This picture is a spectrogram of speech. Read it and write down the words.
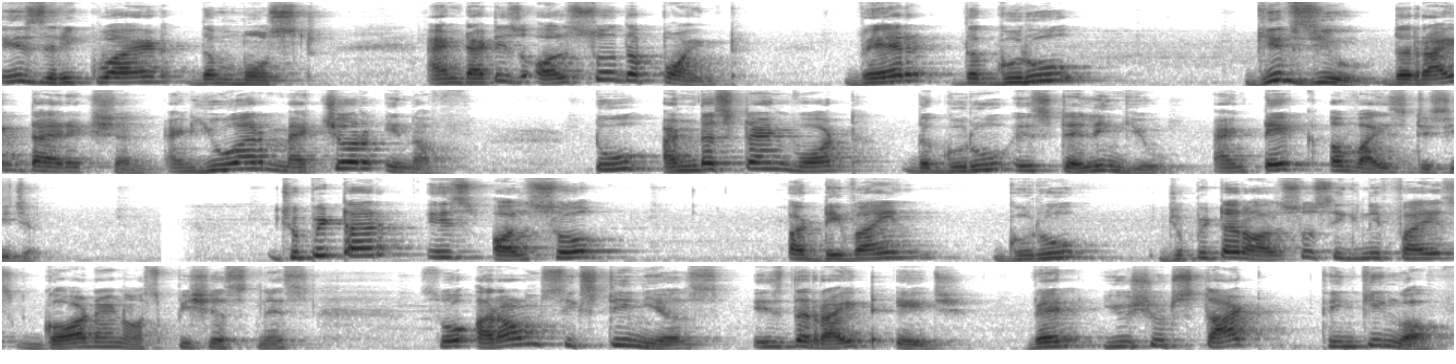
is required the most and that is also the point where the guru gives you the right direction and you are mature enough to understand what the guru is telling you and take a wise decision. Jupiter is also a divine guru. Jupiter also signifies God and auspiciousness. So, around 16 years is the right age when you should start thinking of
